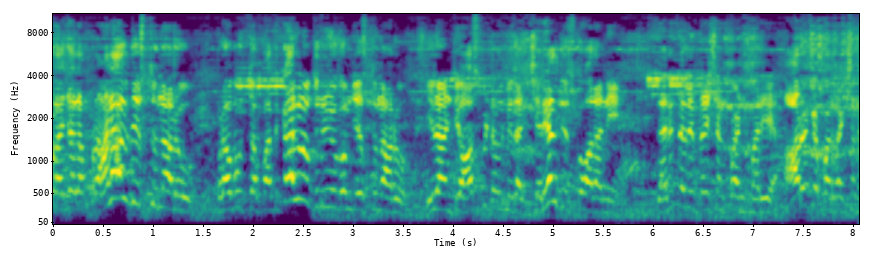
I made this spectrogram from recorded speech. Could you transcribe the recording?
ప్రజల ప్రాణాలు తీస్తున్నారు. ప్రభుత్వ పథకాలను దుర్వినియోగం చేస్తున్నారు. ఇలాంటి హాస్పిటల్ మీద చర్యలు తీసుకోవాలని దళిత లిబరేషన్ ఫండ్ మరి ఆరోగ్య పరిరక్షణ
